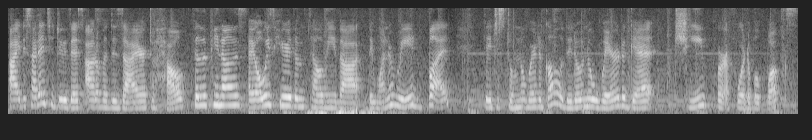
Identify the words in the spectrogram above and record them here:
I decided to do this out of a desire to help Filipinos. I always hear them tell me that they want to read but they just don't know where to go. They don't know where to get cheap or affordable books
